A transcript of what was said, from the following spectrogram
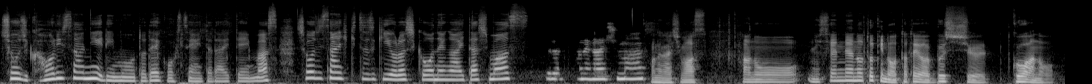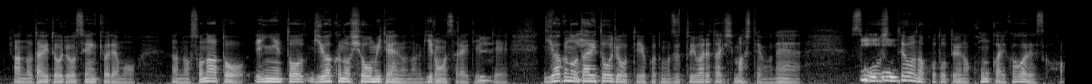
庄司香織さんにリモートでご出演いただいています。庄司さん引き続きよろしくお願いいたします。よろしくお願いします。お願いします。あの2000年の時の例えばブッシュゴアのあの大統領選挙でもあのその後延々と疑惑の票みたいなのが議論されていて、疑惑の大統領ということもずっと言われたりしましたよね。そうしたようなことというのは今回いかがですか。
